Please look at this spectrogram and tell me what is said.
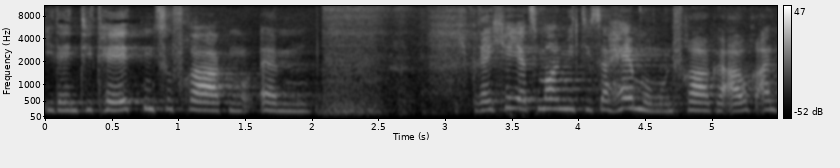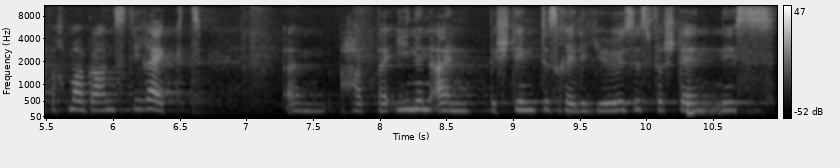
Identitäten zu fragen. Ähm, ich spreche jetzt mal mit dieser Hemmung und frage auch einfach mal ganz direkt, ähm, hat bei Ihnen ein bestimmtes religiöses Verständnis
